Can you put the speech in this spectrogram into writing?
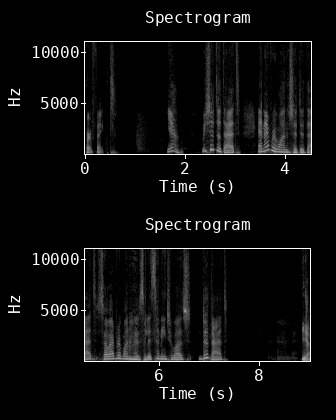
Perfect. Yeah, we should do that. And everyone should do that. So, everyone who's listening to us, do that. Yeah,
